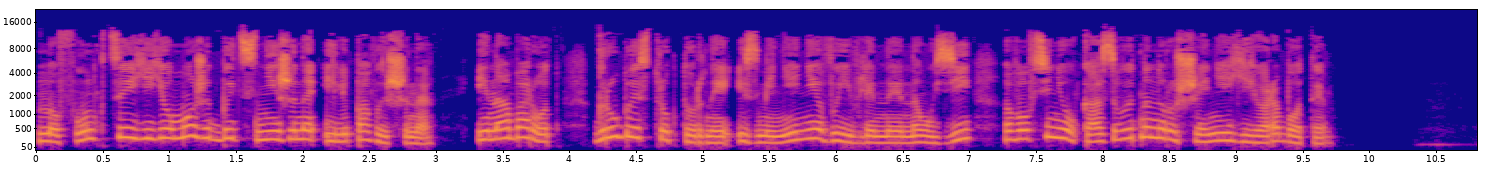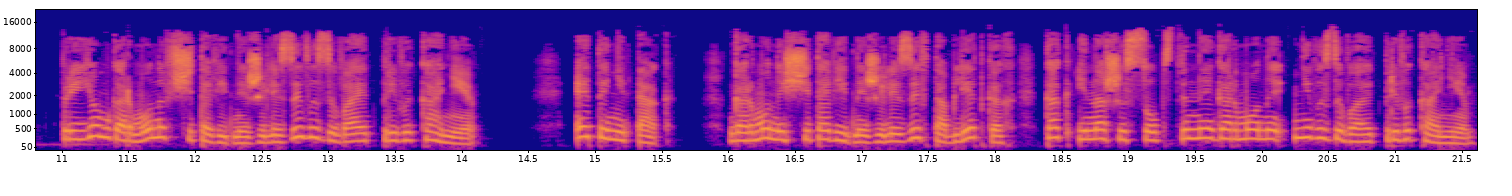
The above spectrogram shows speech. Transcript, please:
но функция ее может быть снижена или повышена. И наоборот, грубые структурные изменения, выявленные на УЗИ, вовсе не указывают на нарушение ее работы. Прием гормонов щитовидной железы вызывает привыкание. Это не так. Гормоны щитовидной железы в таблетках, как и наши собственные гормоны, не вызывают привыкания.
